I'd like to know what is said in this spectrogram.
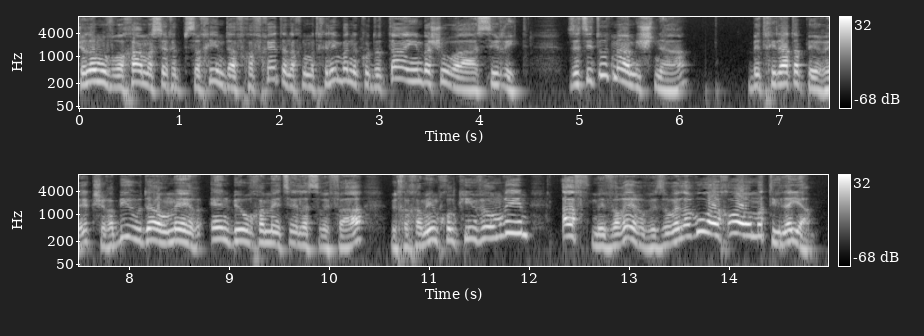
שלום וברכה, מסכת פסחים, דף כ"ח, אנחנו מתחילים בנקודותיים בשורה העשירית. זה ציטוט מהמשנה, בתחילת הפרק, שרבי יהודה אומר אין ביאור חמץ אלא שרפה, וחכמים חולקים ואומרים אף מברר וזורע לרוח או מטיל לים.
